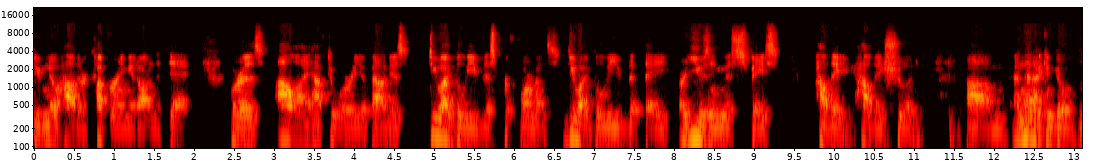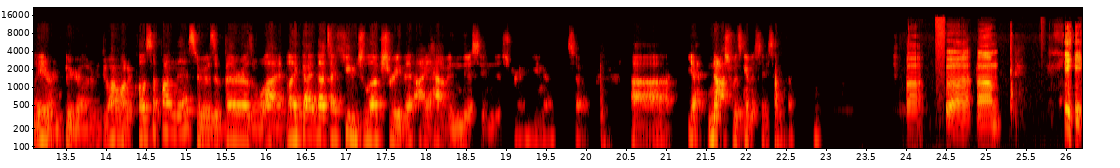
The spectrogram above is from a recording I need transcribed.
to know how they're covering it on the day. Whereas all I have to worry about is do I believe this performance? Do I believe that they are using this space how they how they should? Um, and then I can go later and figure out do I want to close up on this or is it better as a wide? Like that, that's a huge luxury that I have in this industry, you know. So uh, yeah, Nosh was going to say something. Uh, uh, um,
